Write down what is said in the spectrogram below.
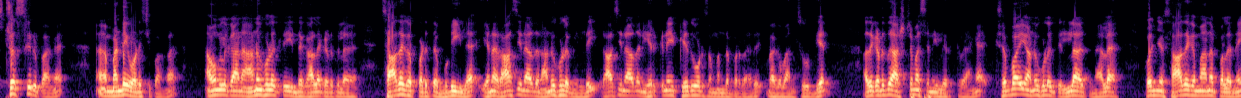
ஸ்ட்ரெஸ் இருப்பாங்க. மண்டையை உடச்சிப்பாங்க. அவங்களுக்கான அனுகூலத்தை இந்த காலகட்டத்தில் சாதகப்படுத்த முடியல. ஏன்னா ராசிநாதன் அனுகூலம் இல்லை. ராசிநாதன் ஏற்கனவே கேதுவோடு சம்மந்தப்படுறாரு பகவான் சூரியன். அதுக்கடுத்து அஷ்டம சனியில் இருக்கிறாங்க. செவ்வாய் அனுகூலத்தை இல்லாததுனால கொஞ்சம் சாதகமான பலனை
